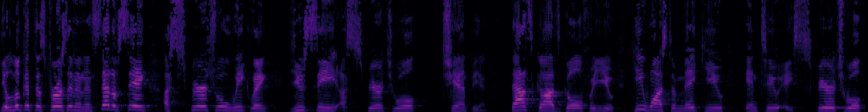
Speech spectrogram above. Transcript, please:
you look at this person and instead of seeing a spiritual weakling, you see a spiritual champion. That's God's goal for you. He wants to make you into a spiritual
